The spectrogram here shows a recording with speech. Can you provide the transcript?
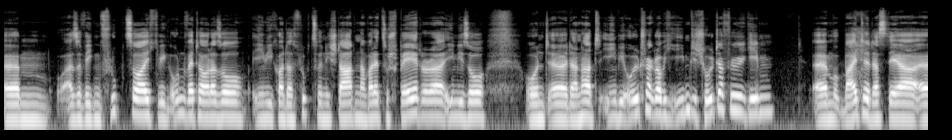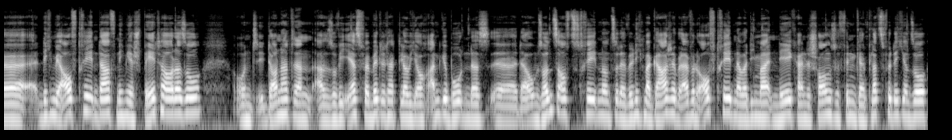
Ähm, also wegen Flugzeug, wegen Unwetter oder so. Irgendwie konnte das Flugzeug nicht starten. Dann war der zu spät oder irgendwie so. Und äh, dann hat irgendwie Ultra, glaube ich, ihm die Schuld dafür gegeben. Ähm, meinte, dass der äh, nicht mehr auftreten darf, nicht mehr später oder so. Und Don hat dann, also so wie er es vermittelt hat, glaube ich, auch angeboten, dass äh, da umsonst aufzutreten und so. Der will nicht mal Gage, er will einfach nur auftreten, aber die meinten, nee, keine Chance, wir finden keinen Platz für dich und so.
